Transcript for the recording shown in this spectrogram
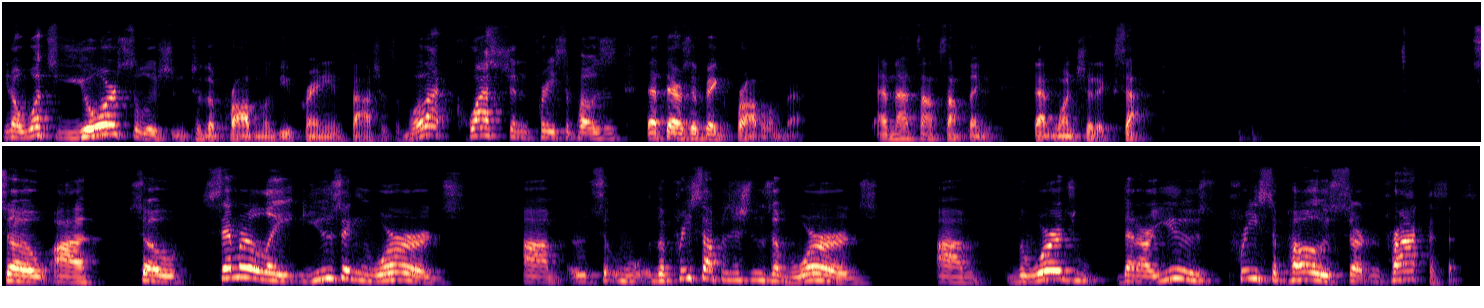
you know, what's your solution to the problem of Ukrainian fascism? Well, that question presupposes that there's a big problem there. And that's not something that one should accept. So, uh, so similarly, using words, um, so the presuppositions of words, um, the words that are used presuppose certain practices.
